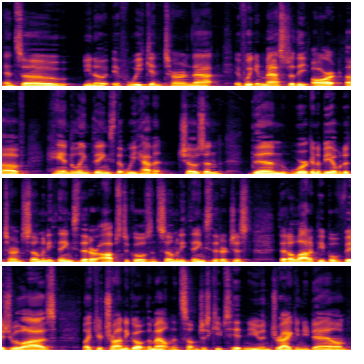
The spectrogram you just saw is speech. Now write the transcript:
And so, you know, if we can turn that, if we can master the art of handling things that we haven't chosen, then we're going to be able to turn so many things that are obstacles and so many things that are just that a lot of people visualize like you're trying to go up the mountain and something just keeps hitting you and dragging you down.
